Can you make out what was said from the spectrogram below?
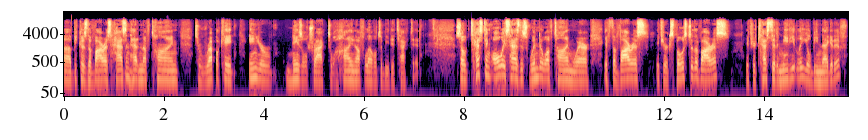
uh, because the virus hasn't had enough time to replicate in your nasal tract to a high enough level to be detected. So testing always has this window of time where if the virus, if you're exposed to the virus, If you're tested immediately, you'll be negative.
